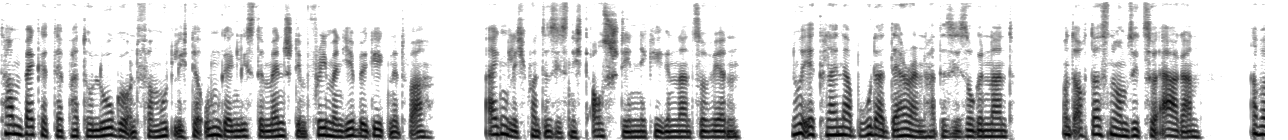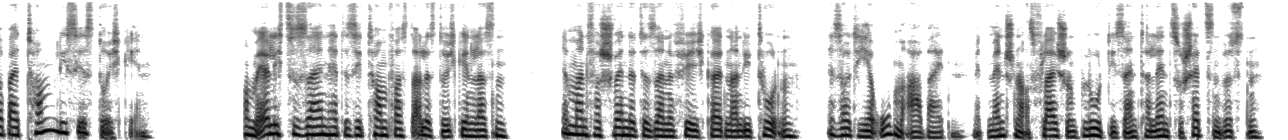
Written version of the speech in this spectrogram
Tom Beckett, der Pathologe und vermutlich der umgänglichste Mensch, dem Freeman je begegnet war. Eigentlich konnte sie es nicht ausstehen, Nicky genannt zu werden. Nur ihr kleiner Bruder Darren hatte sie so genannt, und auch das nur, um sie zu ärgern, aber bei Tom ließ sie es durchgehen. Um ehrlich zu sein, hätte sie Tom fast alles durchgehen lassen. Der Mann verschwendete seine Fähigkeiten an die Toten. Er sollte hier oben arbeiten, mit Menschen aus Fleisch und Blut, die sein Talent zu schätzen wüssten.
